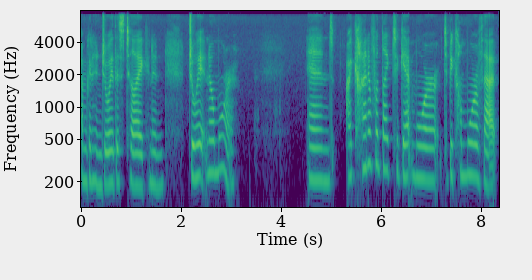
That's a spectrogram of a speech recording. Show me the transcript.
I'm going to enjoy this till I can enjoy it no more. And I kind of would like to get more, to become more of that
